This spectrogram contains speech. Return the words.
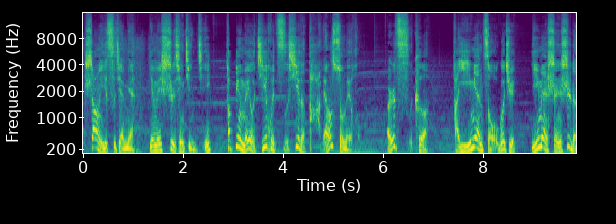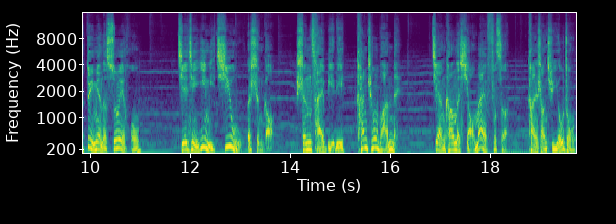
上一次见面，因为事情紧急，他并没有机会仔细的打量孙卫红，而此刻，他一面走过去，一面审视着对面的孙卫红，接近一米七五的身高，身材比例堪称完美，健康的小麦肤色，看上去有种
